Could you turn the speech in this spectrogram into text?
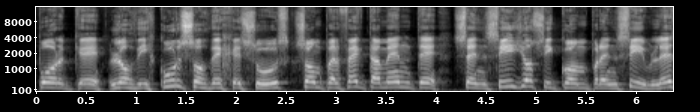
porque los discursos de Jesús son perfectamente sencillos y comprensibles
